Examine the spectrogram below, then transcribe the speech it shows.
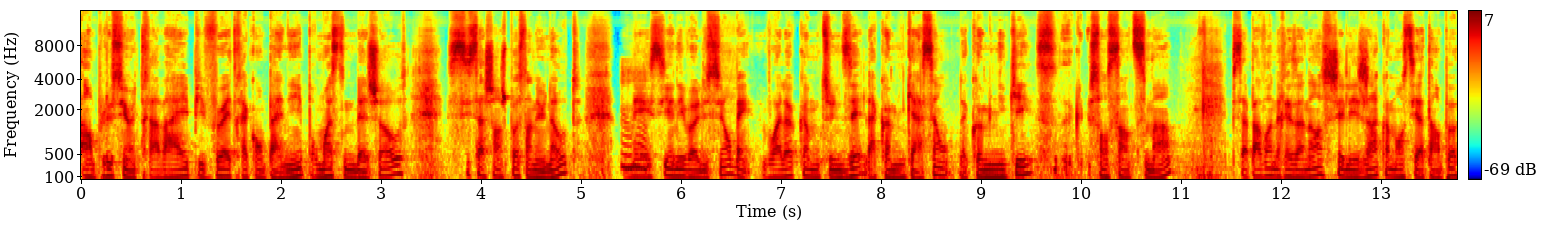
en plus, a un travail, puis veut être accompagnée, pour moi, c'est une belle chose. Si ça change pas, c'en est une autre. Mais s'il y a une évolution, ben voilà, comme tu le disais, la communication, de communiquer son sentiment. Puis ça peut avoir une résonance chez les gens comme on s'y attend pas.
